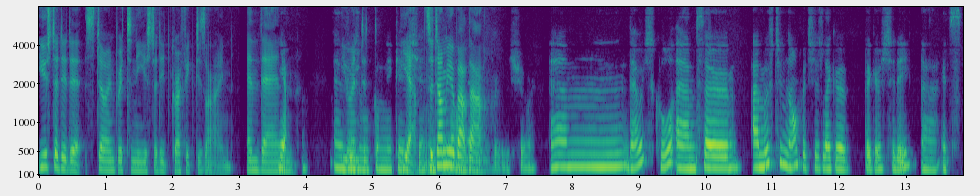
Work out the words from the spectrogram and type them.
you studied it still in Brittany. You studied graphic design, and then Yeah. And You visual ended- communication. yeah. So tell me about that. really sure. Um, that was cool. Um, so I moved to Nantes, which is like a bigger city. Uh, it's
